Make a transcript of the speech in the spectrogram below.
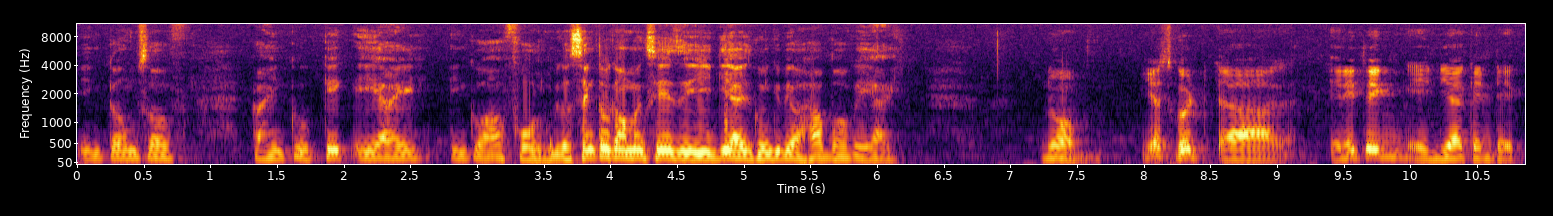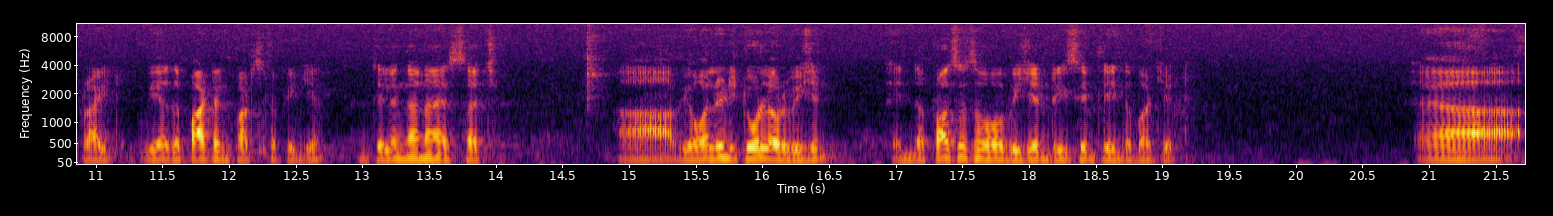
in terms of trying to take AI into our fold? Because central government says India is going to be a hub of AI. No, yes, good. Uh, anything India can take pride. We are the part and parcel of India. Telangana as such, uh, we already told our vision. In the process of our vision recently in the budget, uh,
